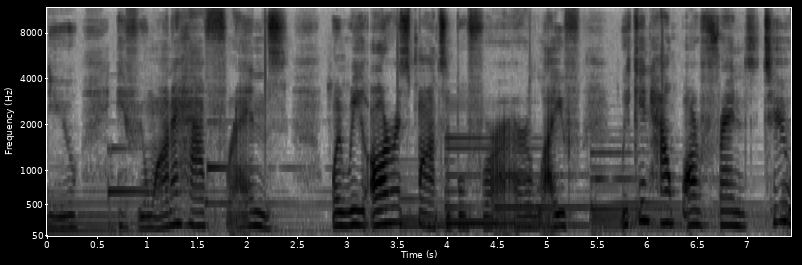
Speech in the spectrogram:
you if you want to have friends. When we are responsible for our life, we can help our friends too.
